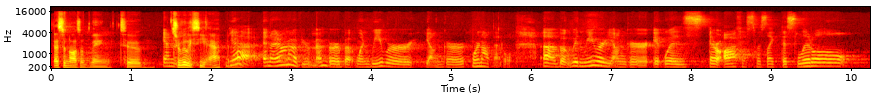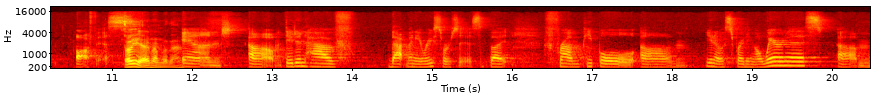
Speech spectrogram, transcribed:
that's an awesome thing to And- to really see happen. Yeah, and I don't know if you remember, but when we were younger, we're not that old, uh, but when we were younger, it was their office was like this little office, Oh yeah, I remember that. and um, they didn't have that many resources. But from people, um, you know, spreading awareness, um,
